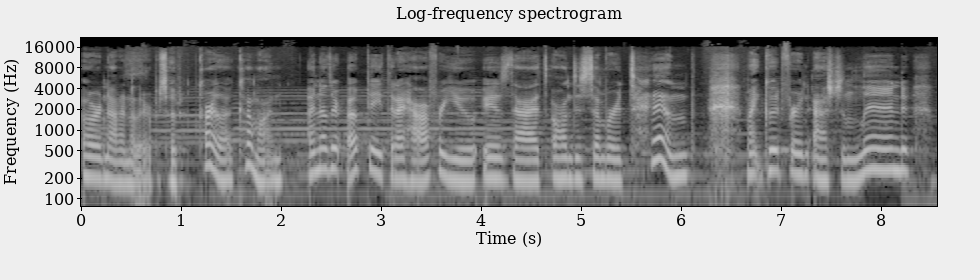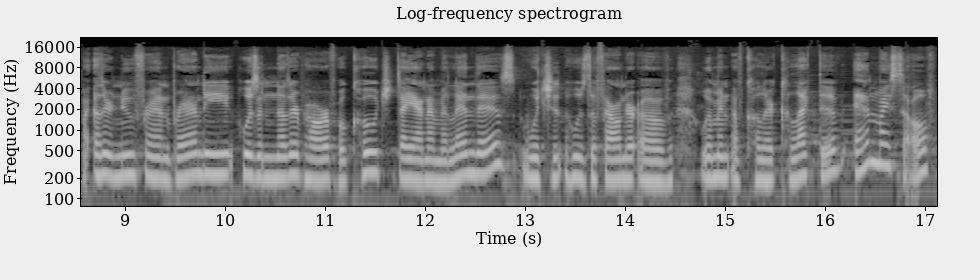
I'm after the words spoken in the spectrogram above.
or not another episode, Karla, come on. Another update that I have for you is that on December 10th, my good friend Ashton Lind, my other new friend Brandy, who is another powerful coach, Diana Melendez, which is, who is the founder of Women of Color Collective, and myself,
